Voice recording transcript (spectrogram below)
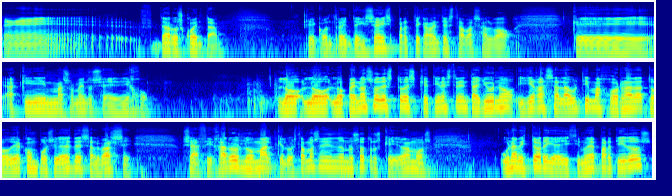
Eh, daros cuenta que con 36 prácticamente estaba salvado. Que aquí más o menos se dijo, lo, lo- lo penoso de esto es que tienes 31 y llegas a la última jornada todavía con posibilidades de salvarse. O sea, fijaros lo mal que lo estamos haciendo nosotros, que llevamos una victoria de 19 partidos,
